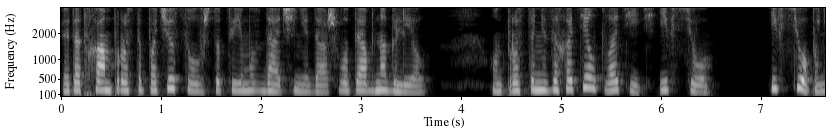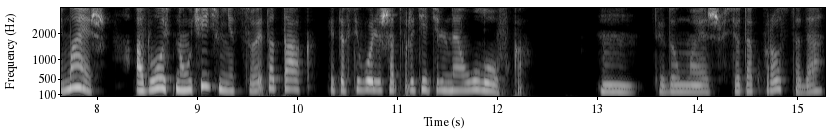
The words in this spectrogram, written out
Этот хам просто почувствовал, что ты ему сдачи не дашь, вот и обнаглел. Он просто не захотел платить, и все. И все, понимаешь? А злость на учительницу – это так, это всего лишь отвратительная уловка. Хм, ты думаешь, все так просто, да?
